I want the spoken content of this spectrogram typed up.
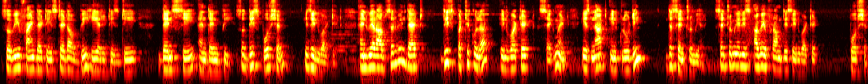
So we find that instead of B here it is D, then C and then B. So this portion is inverted and we are observing that this particular inverted segment is not including the centromere. Centromere is away from this inverted portion.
